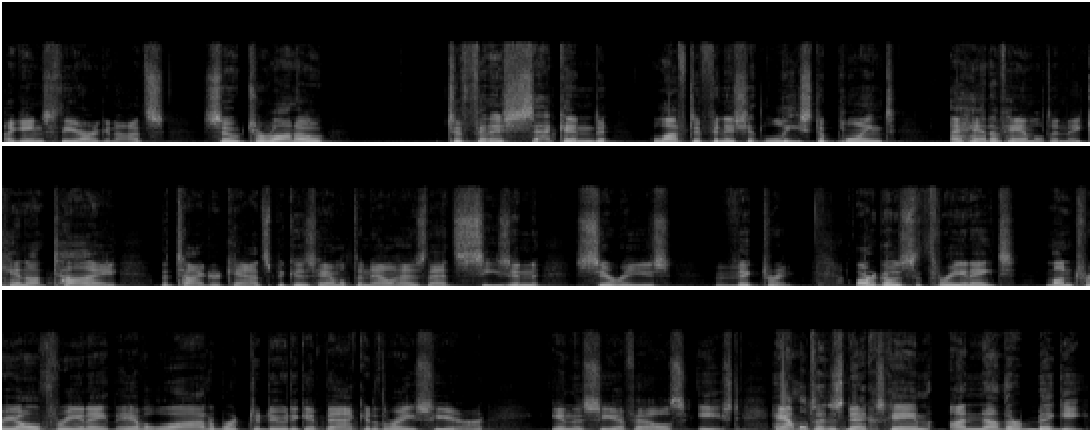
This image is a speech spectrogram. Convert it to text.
against the Argonauts. So Toronto, to finish second, will have to finish at least a point ahead of Hamilton. They cannot tie the Tiger Cats because Hamilton now has that season series victory. Argos 3 and 8, Montreal 3 and 8. They have a lot of work to do to get back into the race here in the CFL's East. Hamilton's next game, another biggie.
